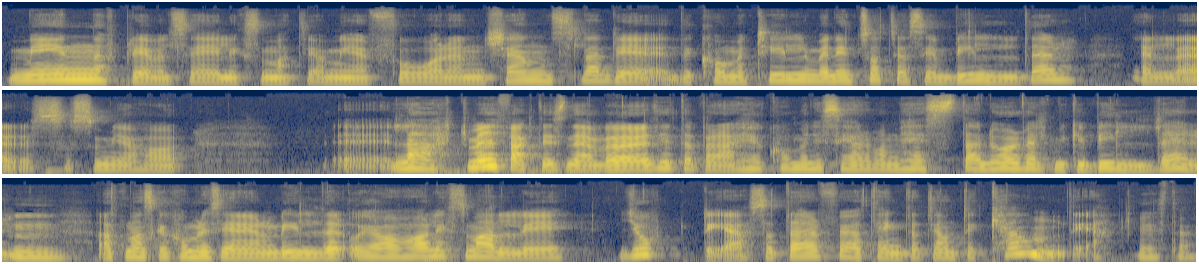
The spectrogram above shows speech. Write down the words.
min upplevelse är liksom att jag mer får en känsla. Det, det kommer till mig. Det är inte så att jag ser bilder. Eller så som jag har eh, lärt mig faktiskt när jag började titta på det här. Hur kommunicerar man med hästar? Då har det väldigt mycket bilder. Mm. Att man ska kommunicera genom bilder. Och jag har liksom aldrig gjort det. Så därför har jag tänkt att jag inte kan det. Just det.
